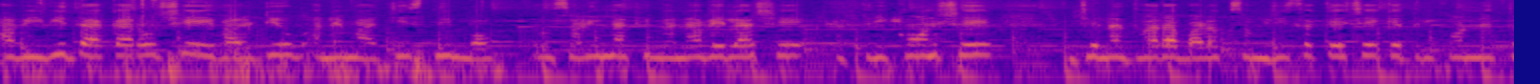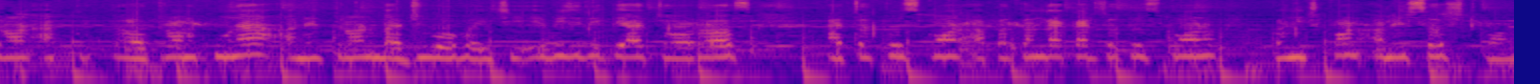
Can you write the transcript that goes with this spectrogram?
આ વિવિધ આકારો છે. એ વાલટ્યુબ અને માચિસની સળીમાંથી બનાવેલા છે. આ ત્રિકોણ છે, જેના દ્વારા બાળક સમજી શકે છે કે ત્રિકોણને ત્રણ ત્રણ ખૂણા અને ત્રણ બાજુઓ હોય છે. એવી જ રીતે આ ચોરસ, આ ચતુષ્કોણ, આ પતંગાકાર ચતુષ્કોણ, પંચકોણ અને ષષ્ઠકોણ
